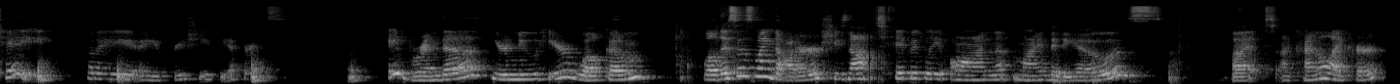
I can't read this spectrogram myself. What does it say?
okay, but I, I appreciate the efforts. Hey, Brenda, you're new here. Welcome. Well, this is my daughter. She's not typically on my videos, but I kind of like her.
